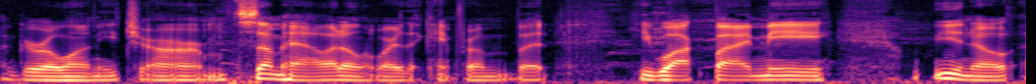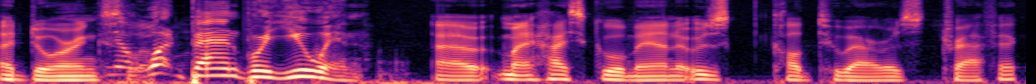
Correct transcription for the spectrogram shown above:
a girl on each arm. Somehow, I don't know where they came from, but he walked by me, you know, adoring Now, slow what band were you in? Uh, my high school band. It was called Two Hours Traffic,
